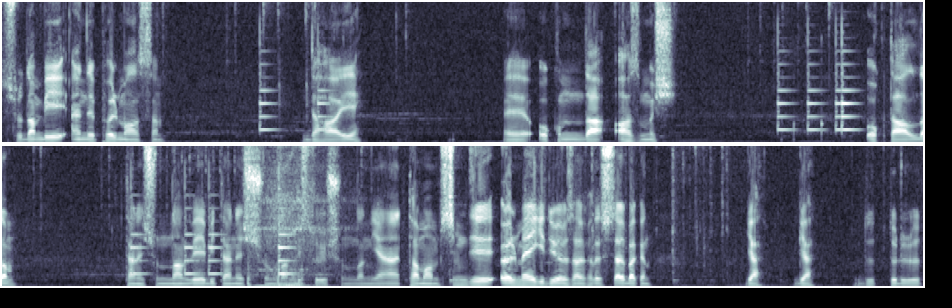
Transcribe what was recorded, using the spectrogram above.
Şuradan bir ender pearl mü alsam? Daha iyi. Ee, okum da azmış. Ok da aldım. Bir tane şundan ve bir tane şundan bir suyu şundan yani. Tamam şimdi ölmeye gidiyoruz arkadaşlar bakın. Gel gel. Dut dut.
